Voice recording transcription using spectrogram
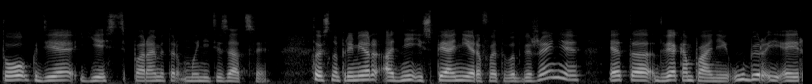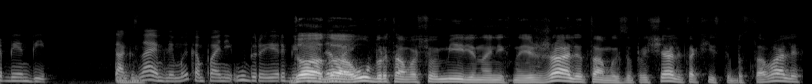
то, где есть параметр монетизации. То есть, например, одни из пионеров этого движения — это две компании Uber и Airbnb. Так, угу. знаем ли мы компании Uber и Airbnb? Да, Давай. да, Uber там во всем мире на них наезжали, там их запрещали, таксисты бастовали.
